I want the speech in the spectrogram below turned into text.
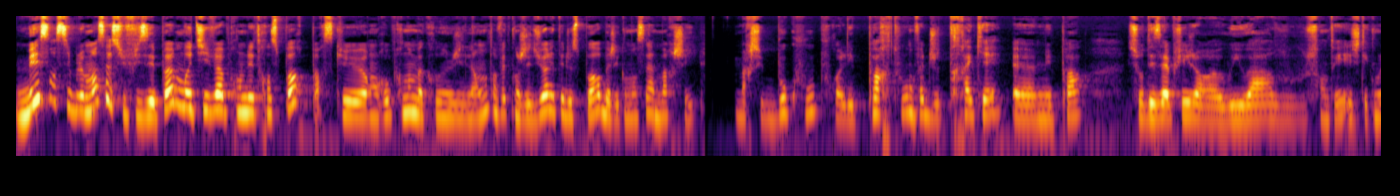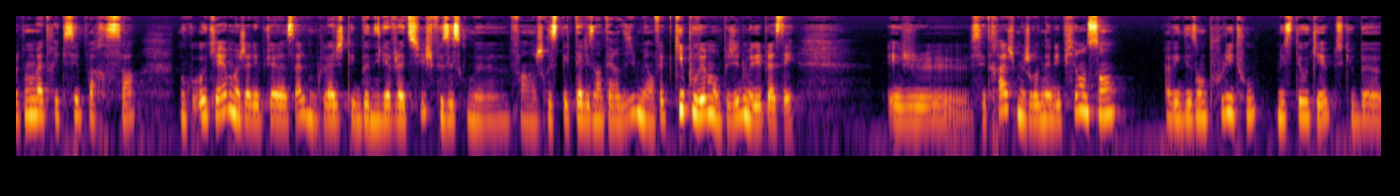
Mais sensiblement, ça suffisait pas à me motiver à prendre les transports parce que en reprenant ma chronologie de la honte, en fait, quand j'ai dû arrêter le sport, bah, j'ai commencé à marcher. Marcher beaucoup pour aller partout. En fait, je traquais euh, mes pas sur des applis genre euh, WeWard ou Santé et j'étais complètement matrixée par ça. Donc ok, moi j'allais plus à la salle, donc là j'étais bonne élève là-dessus, je faisais ce qu'on me... Enfin, je respectais les interdits, mais en fait, qui pouvait m'empêcher de me déplacer? Et je... C'est trash, mais je revenais les pieds en sang, avec des ampoules et tout, mais c'était ok, parce que bah,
